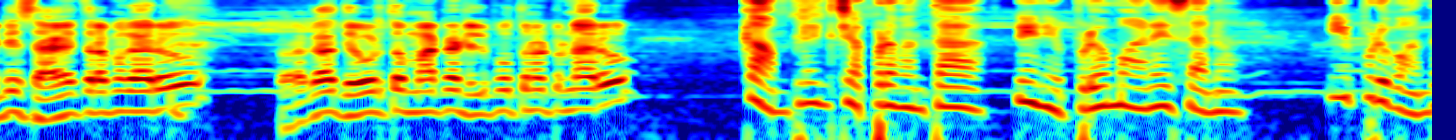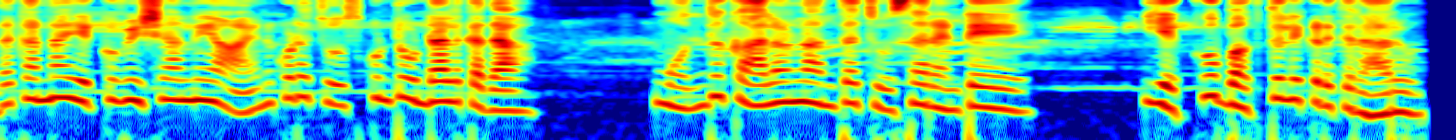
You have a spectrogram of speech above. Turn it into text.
ఏంటి సావిత్రమ్మ గారు? త్వరగా దేవుడితో మాట్లాడి వెళ్ళిపోతున్నట్టున్నారు? కంప్లైంట్ చెప్పడం అంతా నేను ఎప్పుడో మానేశాను. ఇప్పుడు వంద కన్నా ఎక్కువ విషయాల్ని ఆయన కూడా చూసుకుంటూ ఉండాలి కదా. ముందు కాలంలో అంతా చూశారంటే ఎక్కువ భక్తులు ఇక్కడికి రారు.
